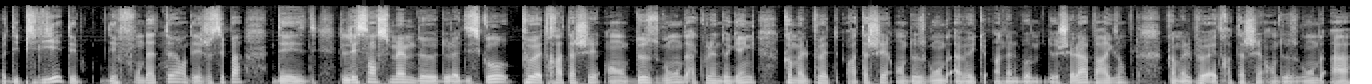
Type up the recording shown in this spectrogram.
bah, des piliers, des, des fondateurs, des je sais pas, des, l'essence même de, de la disco peut être rattachée en deux secondes à Cool and the Gang, comme elle peut être rattachée en deux secondes avec un album de Sheila par exemple, comme elle peut être rattachée en deux secondes à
